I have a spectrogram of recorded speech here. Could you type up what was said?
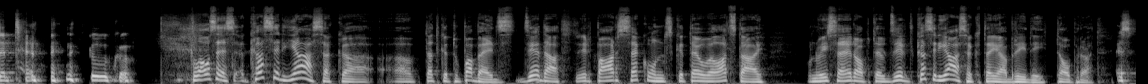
cep, cep, kuku. Klausies, kas ir jāsaka, uh, tad, kad tu pabeidz dziedāt, ir pāris sekundes, kad tev vēl atstāja, un visa Eiropa tevi dzird. Kas ir jāsaka tajā brīdī, tavuprāt? Es,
